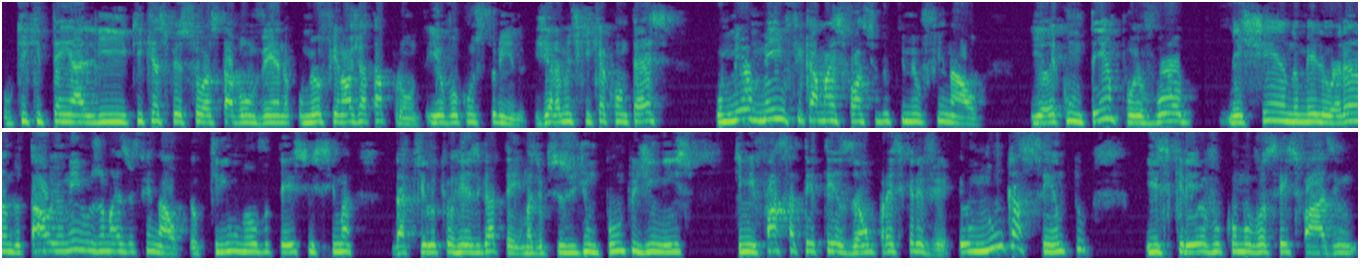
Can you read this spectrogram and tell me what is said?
o que, que tem ali, o que, que as pessoas estavam vendo, o meu final já está pronto e eu vou construindo. geralmente o que, que acontece? O meu meio fica mais forte do que o meu final. E aí, com o tempo, eu vou mexendo, melhorando tal, e eu nem uso mais o final. Eu crio um novo texto em cima daquilo que eu resgatei, mas eu preciso de um ponto de início que me faça ter tesão para escrever. Eu nunca sento e escrevo como vocês fazem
